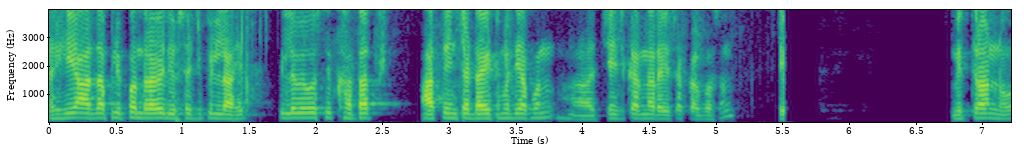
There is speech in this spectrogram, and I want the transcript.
तर ही आज आपली पंधराव्या दिवसाची पिल्लं आहेत. पिल्लं व्यवस्थित खातात. आज त्यांच्या डाईटमध्ये आपण चेंज करणार आहे सकाळपासून. मित्रांनो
